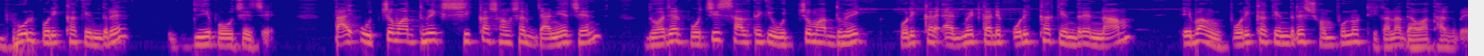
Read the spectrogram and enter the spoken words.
ভুল পরীক্ষা কেন্দ্রে গিয়ে পৌঁছেছে। তাই উচ্চ মাধ্যমিক শিক্ষা সংসদ জানিয়েছেন দু হাজার পঁচিশ সাল থেকে উচ্চ মাধ্যমিক পরীক্ষার অ্যাডমিট কার্ডে পরীক্ষা কেন্দ্রের নাম এবং পরীক্ষা কেন্দ্রের সম্পূর্ণ ঠিকানা দেওয়া থাকবে।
